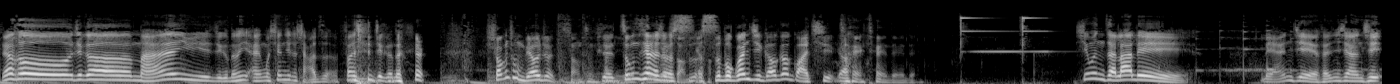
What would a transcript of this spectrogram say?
然后这个鳗鱼这个东西，哎，我想起个啥子，反正这个东西 双重标准。双重对，总体来说，事事不关己高高挂起。对对对对，新闻在哪里？链接分享起。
